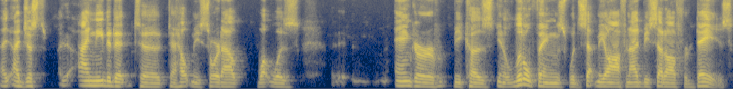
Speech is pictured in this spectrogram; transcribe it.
I, I just I needed it to to help me sort out what was anger because you know little things would set me off, and I'd be set off for days.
